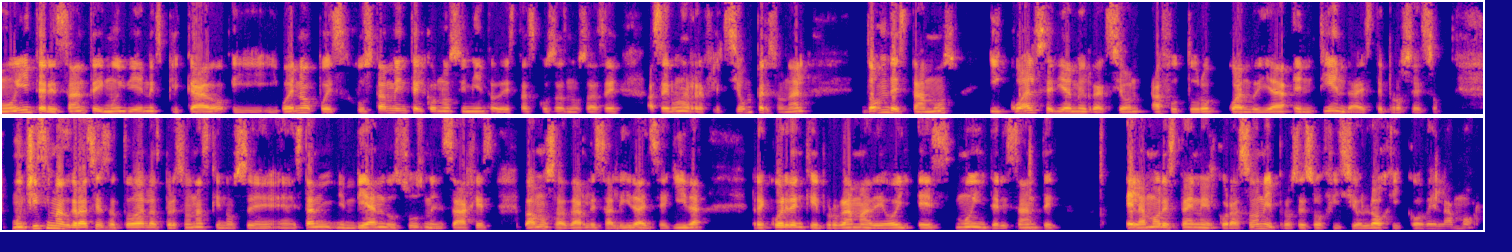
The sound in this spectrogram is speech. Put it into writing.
Muy interesante y muy bien explicado y, y, bueno, pues justamente el conocimiento de estas cosas nos hace hacer una reflexión personal. ¿Dónde estamos? Y cuál sería mi reacción a futuro cuando ya entienda este proceso. Muchísimas gracias a todas las personas que nos eh, están enviando sus mensajes. Vamos a darle salida enseguida. Recuerden que el programa de hoy es muy interesante. El amor está en el corazón y el proceso fisiológico del amor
